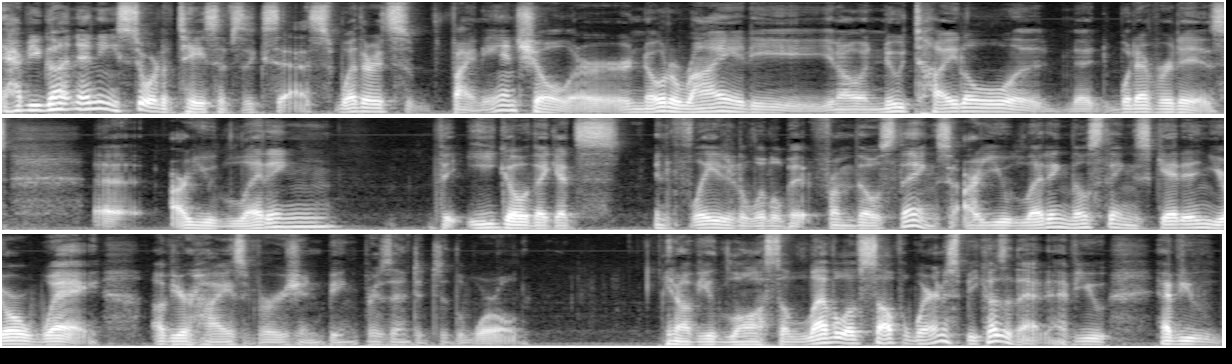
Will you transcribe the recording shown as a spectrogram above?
have you gotten any sort of taste of success, whether it's financial or notoriety, you know, a new title, uh, uh, whatever it is? Uh, are you letting the ego that gets inflated a little bit from those things? Are you letting those things get in your way of your highest version being presented to the world? You know have you lost a level of self-awareness because of that? Have you have you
